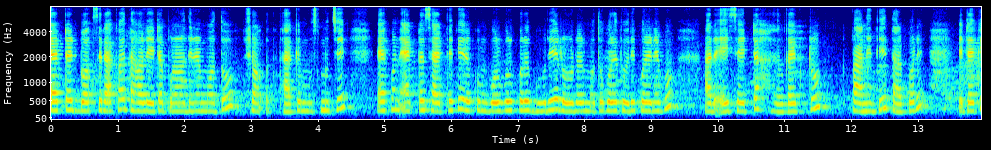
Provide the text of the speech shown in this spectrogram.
এয়ারটাইট বক্সে রাখা হয়, তাহলে এটা পনেরো দিনের মতো থাকে মুচমুচে এখন একটা সাইড থেকে এরকম গোল গোল করে ঘুরে রোলের মতো করে তৈরি করে নেব। আর এই সাইডটা হালকা একটু পানি দিয়ে তারপরে এটাকে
